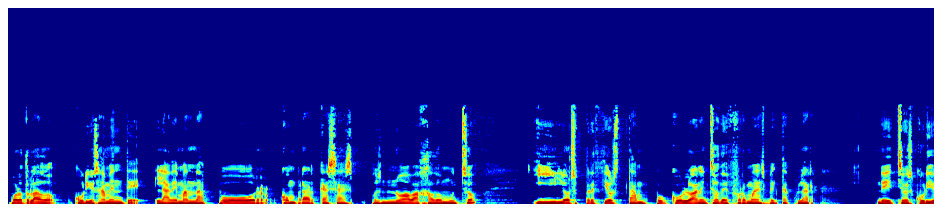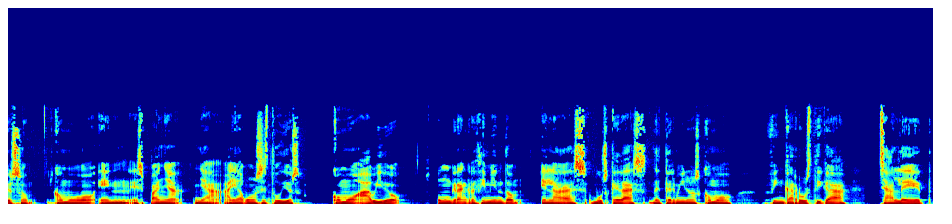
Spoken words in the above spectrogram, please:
Por otro lado, curiosamente, la demanda por comprar casas pues no ha bajado mucho y los precios tampoco lo han hecho de forma espectacular. De hecho, es curioso como en España ya hay algunos estudios como ha habido un gran crecimiento en las búsquedas de términos como finca rústica, chalet,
